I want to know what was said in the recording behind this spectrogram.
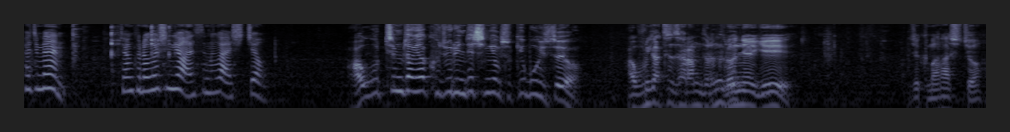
하지만 전 그런 걸 신경 안 쓰는 거 아시죠? 아우 팀장이야 그 줄인데 신경 쓸 게 뭐 있어요? 아 우리 같은 사람들은 그런 그- 얘기 이제 그만하시죠.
